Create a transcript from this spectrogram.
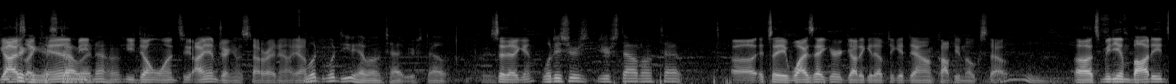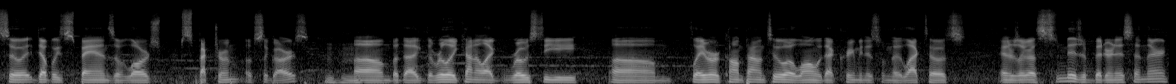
guys like him, you, right now, huh? you don't want to. I am drinking a stout right now. Yeah. What what do you have on tap? Your stout. Say that again. What is your your stout on tap? Uh, it's a Wiseacre, got to get up to get down coffee milk stout. Uh, it's medium bodied, so it definitely spans a large spectrum of cigars. Mhm. Um, but the, the really kind of like roasty um, flavor compound to it, along with that creaminess from the lactose, and there's like a smidge of bitterness in there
